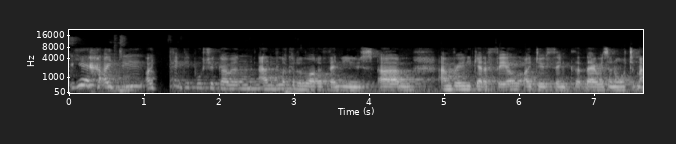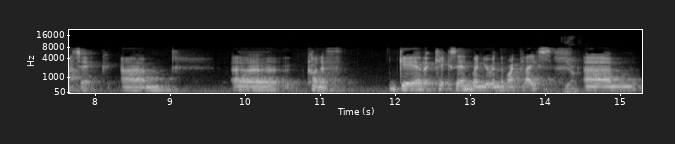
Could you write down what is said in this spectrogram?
Yeah, I do. I think people should go and, and look at a lot of venues um, and really get a feel. I do think that there is an automatic um, uh, kind of gear that kicks in when you're in the right place. Yeah. Um,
